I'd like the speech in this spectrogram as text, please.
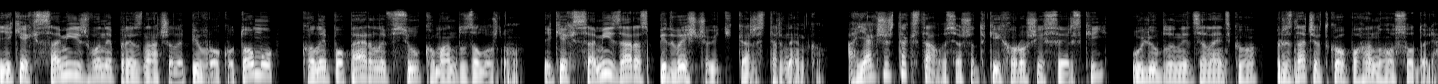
яких самі ж вони призначили півроку тому, коли поперли всю команду залужного, яких самі зараз підвищують, каже Стерненко. А як же ж так сталося, що такий хороший сирський, улюбленець Зеленського, призначив такого поганого Содоля?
